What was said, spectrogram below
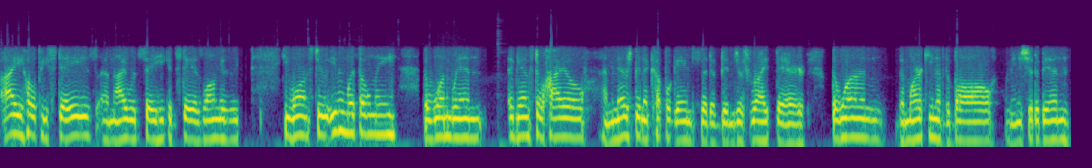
I hope he stays, and I would say he could stay as long as he, he wants to, even with only the one win against Ohio. I mean, there's been a couple games that have been just right there. The one, the marking of the ball. I mean, it should have been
